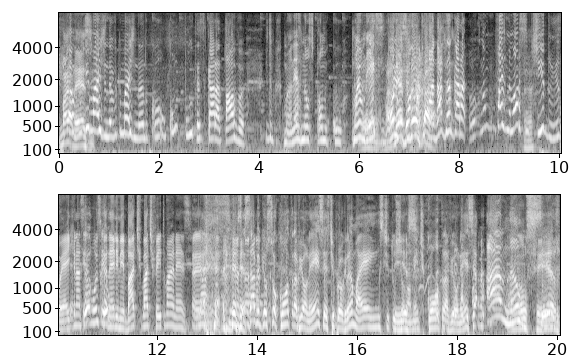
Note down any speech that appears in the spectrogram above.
Eu Maionese. fico imaginando, eu fico imaginando quão, quão puta esse cara tava. Maionese não, esse pau no cu. Maionese? olha, maionese olha, não, cara. Maionese não, cara. Não faz o menor sentido isso. Foi aí que nasceu Eu- a música, eu- né? Ele me bate, bate feito maionese. Você sabe que eu sou contra a violência. Este programa é institucionalmente contra a violência, a não, não ser. ser.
